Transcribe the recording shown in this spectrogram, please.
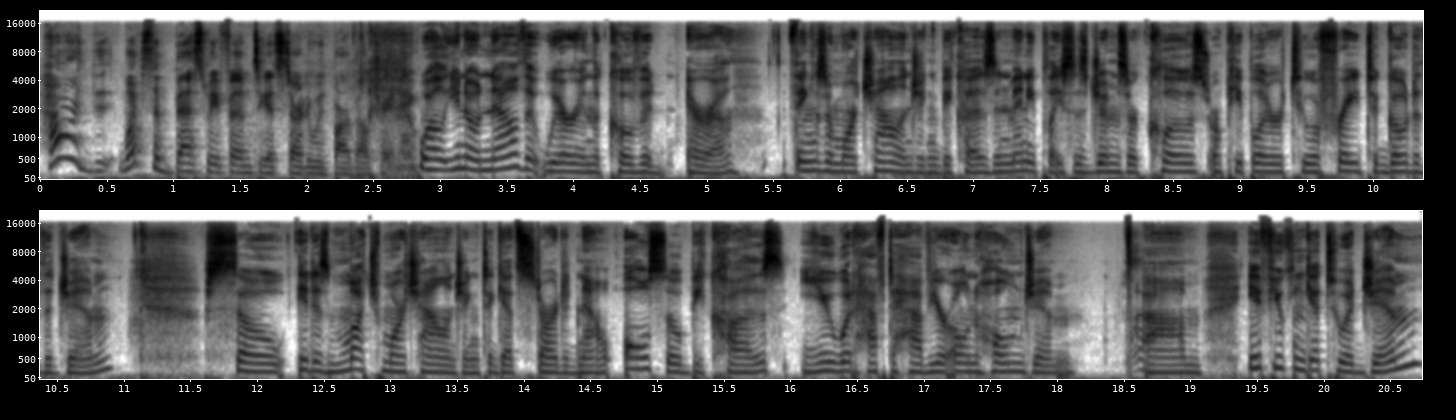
How are the, what's the best way for them to get started with barbell training? Well, you know, now that we're in the COVID era, things are more challenging because in many places gyms are closed or people are too afraid to go to the gym. So it is much more challenging to get started now, also because you would have to have your own home gym. Um, if you can get to a gym,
